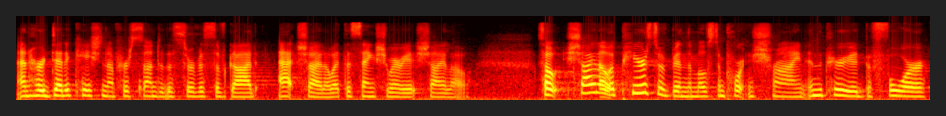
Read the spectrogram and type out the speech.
and her dedication of her son to the service of God at Shiloh, at the sanctuary at Shiloh. So, Shiloh appears to have been the most important shrine in the period before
